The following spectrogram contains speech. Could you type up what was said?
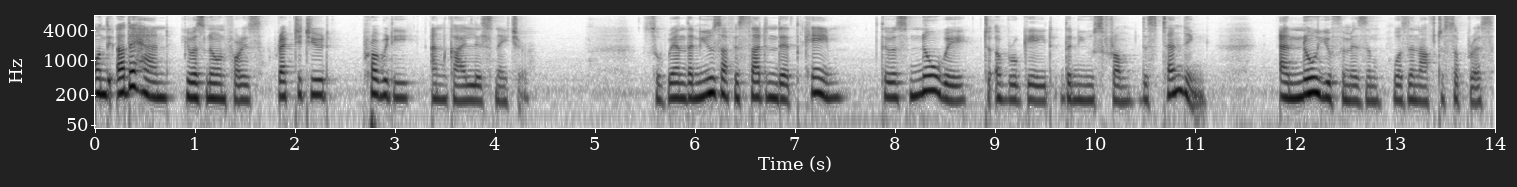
On the other hand, he was known for his rectitude probity, and guileless nature. So when the news of his sudden death came, there was no way to abrogate the news from distending, and no euphemism was enough to suppress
